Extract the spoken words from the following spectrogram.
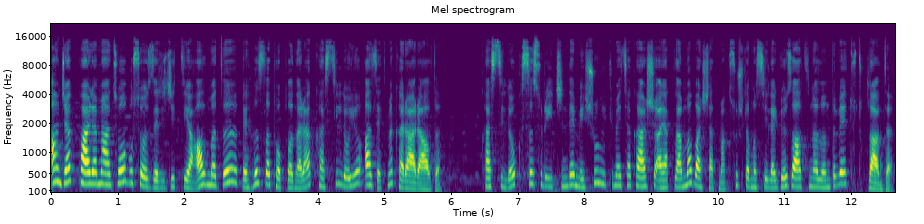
Ancak parlamento bu sözleri ciddiye almadı ve hızla toplanarak Castillo'yu azletme kararı aldı. Castillo kısa süre içinde meşru hükümete karşı ayaklanma başlatmak suçlamasıyla gözaltına alındı ve tutuklandı.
